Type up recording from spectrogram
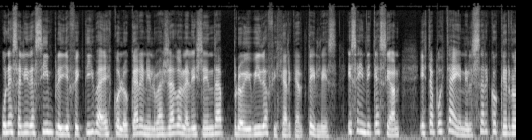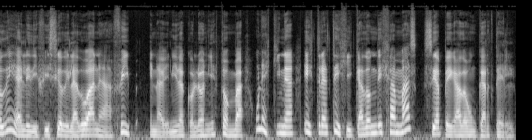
Una salida simple y efectiva es colocar en el vallado la leyenda prohibido fijar carteles. Esa indicación está puesta en el cerco que rodea el edificio de la aduana AFIP en Avenida Colón y Estomba, una esquina estratégica donde jamás se ha pegado un cartel.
